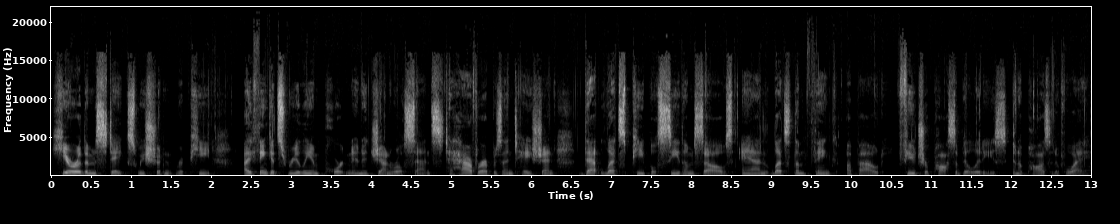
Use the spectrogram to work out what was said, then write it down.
here are the mistakes we shouldn't repeat. I think it's really important in a general sense to have representation that lets people see themselves and lets them think about future possibilities in a positive way.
